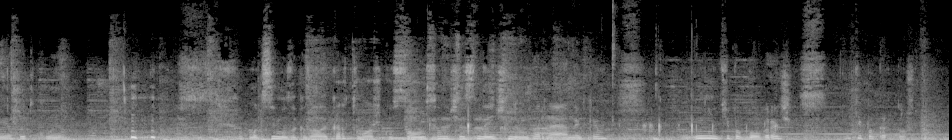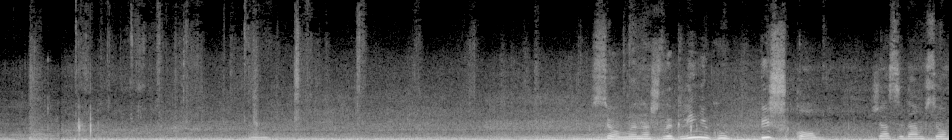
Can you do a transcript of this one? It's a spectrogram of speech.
Я шуткую. Максиму заказали картошку з соусом чесничним, вареники. Ну, типа бограч, типа картошка. М. Все, ми знайшли клініку пішком. Зараз йдемо все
